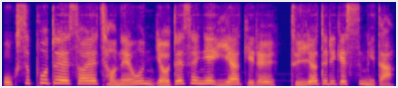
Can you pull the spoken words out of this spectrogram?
옥스포드에서의 전해온 여대생의 이야기를 들려드리겠습니다.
